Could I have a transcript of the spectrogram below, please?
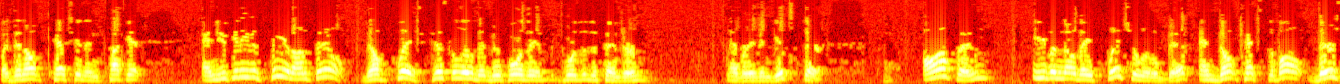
but they don't catch it and tuck it. And you can even see it on film. They'll flinch just a little bit before the, before the defender ever even gets there. Often, even though they flinch a little bit and don't catch the ball, they're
